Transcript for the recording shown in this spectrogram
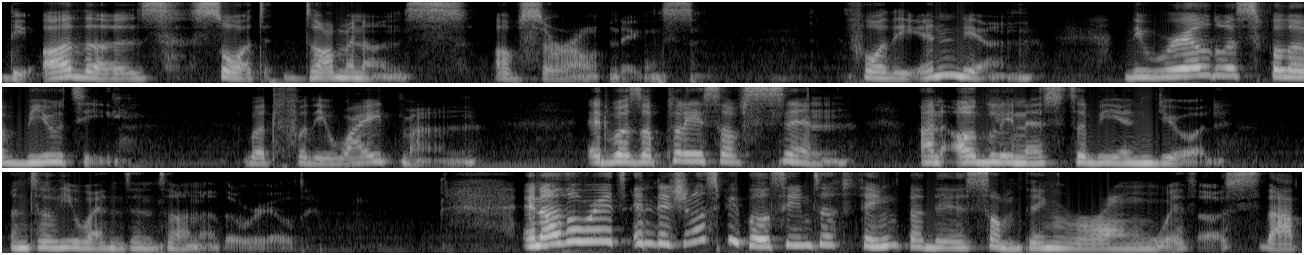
The others sought dominance of surroundings. For the Indian, the world was full of beauty, but for the white man, it was a place of sin and ugliness to be endured until he went into another world. In other words, indigenous people seem to think that there's something wrong with us, that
